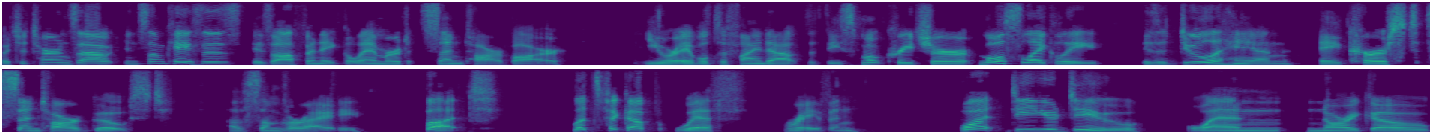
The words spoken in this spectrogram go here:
which it turns out in some cases is often a glamoured centaur bar. You are able to find out that the smoke creature most likely is a Dullahan, a cursed centaur ghost of some variety. But let's pick up with Raven. What do you do when Noriko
